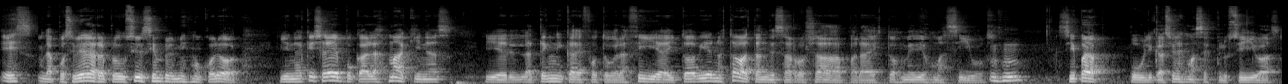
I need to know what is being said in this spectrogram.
es la posibilidad de reproducir siempre el mismo color. Y en aquella época las máquinas y el- la técnica de fotografía y todavía no estaba tan desarrollada para estos medios masivos. Ujú. Sí para publicaciones más exclusivas,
